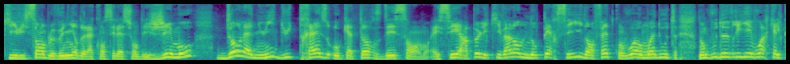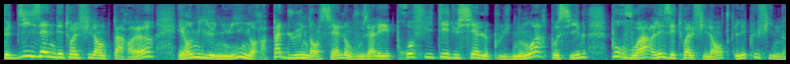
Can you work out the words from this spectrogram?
qui semble venir de la constellation des Gémeaux dans la nuit du 13 au 14 décembre. Et c'est un peu l'équivalent de nos Perséides en fait qu'on voit au mois d'août. Donc vous devriez voir quelques dizaines d'étoiles filantes par heure et en milieu de nuit, il n'y aura pas de lune dans le ciel donc vous allez profiter du ciel le plus noir possible pour voir les étoiles filantes les plus fines.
